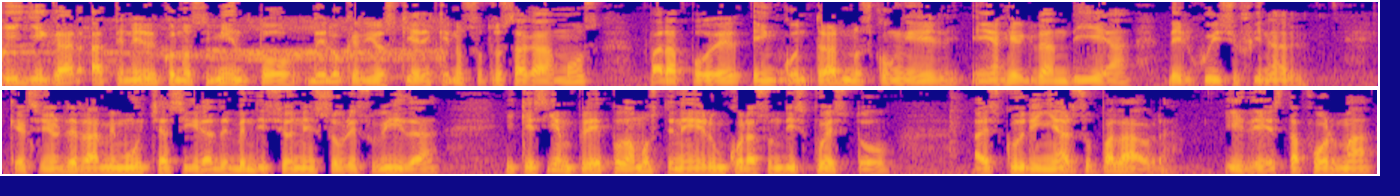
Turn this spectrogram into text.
y llegar a tener el conocimiento de lo que Dios quiere que nosotros hagamos para poder encontrarnos con Él en aquel gran día del juicio final. Que el Señor derrame muchas y grandes bendiciones sobre su vida y que siempre podamos tener un corazón dispuesto a escudriñar su palabra y de esta forma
